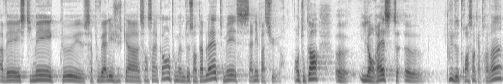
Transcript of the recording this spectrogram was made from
avait estimé que ça pouvait aller jusqu'à 150 ou même 200 tablettes, mais ça n'est pas sûr. En tout cas, il en reste plus de 380.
